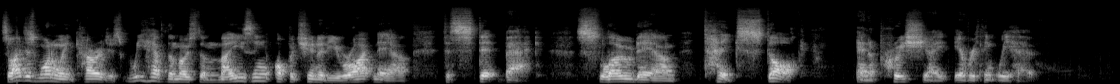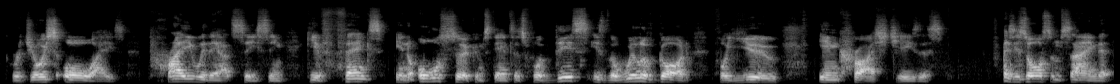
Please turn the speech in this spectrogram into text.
So I just want to encourage us. We have the most amazing opportunity right now to step back slow down, take stock, and appreciate everything we have. Rejoice always, pray without ceasing, give thanks in all circumstances, for this is the will of God for you in Christ Jesus. There's this awesome saying that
